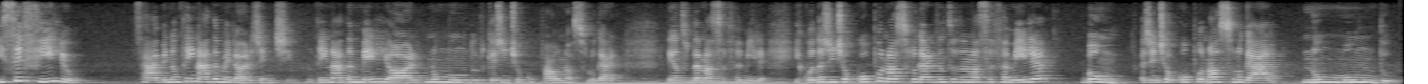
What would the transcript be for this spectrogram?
e ser filho, sabe? Não tem nada melhor, gente. Não tem nada melhor no mundo do que a gente ocupar o nosso lugar dentro da nossa família. E quando a gente ocupa o nosso lugar dentro da nossa família, bum, a gente ocupa o nosso lugar no mundo.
